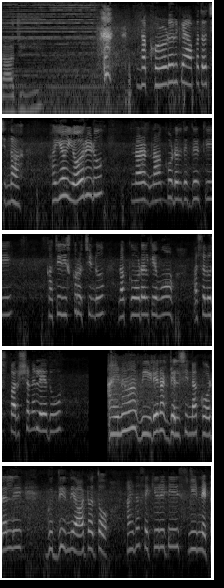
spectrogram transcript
రాజీ. నా కోడలికి ఆపద వచ్చిందా? అయ్యో ఎవరిడు? నా నా కోడలి దగ్గరికి కత్తి తీసుకుని వచ్చిండు. నా కోడలికేమో అసలు స్పర్శనే లేదు. అయినా వీడే నాకు తెలిసింది నా కోడల్ని గుద్దింది ఆటోతో. అయినా సెక్యూరిటీస్ వీడిని ఎట్ట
